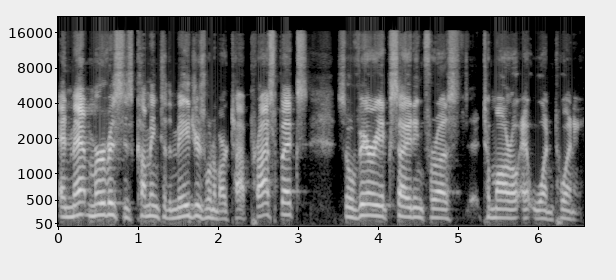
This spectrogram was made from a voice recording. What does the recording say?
and Matt Mervis is coming to the majors, one of our top prospects. So very exciting for us tomorrow at one twenty.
